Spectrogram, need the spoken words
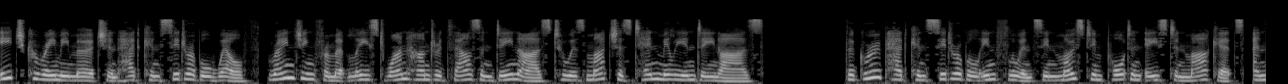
Each Karimi merchant had considerable wealth, ranging from at least 100,000 dinars to as much as 10 million dinars. The group had considerable influence in most important Eastern markets, and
